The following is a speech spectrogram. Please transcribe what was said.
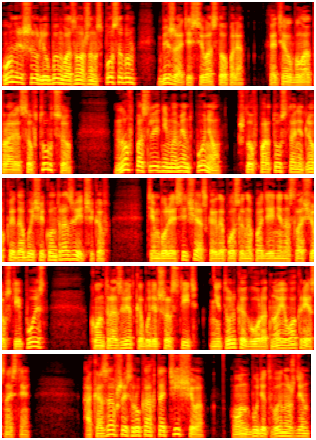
он решил любым возможным способом бежать из Севастополя. Хотел было отправиться в Турцию, но в последний момент понял, что в порту станет легкой добычей контрразведчиков, тем более сейчас, когда после нападения на Слащевский поезд – контрразведка будет шерстить не только город, но и его окрестности. Оказавшись в руках Татищева, он будет вынужден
